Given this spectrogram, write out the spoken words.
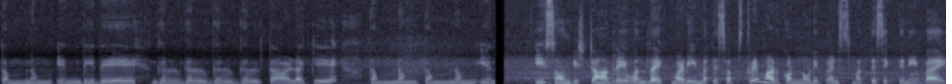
ತಮ್ ನಮ್ ಎಂದಿದೆ ಘಲ್ ಘಲ್ ಘಲ್ ಘಲ್ ತಾಳಕ್ಕೆ. ತಮ್ ನಮ್ ತಮ್ ನಮ್ ಎನ್ ಈ ಸಾಂಗ್ ಇಷ್ಟ ಆದರೆ ಒಂದು ಲೈಕ್ ಮಾಡಿ ಮತ್ತು ಸಬ್ಸ್ಕ್ರೈಬ್ ಮಾಡ್ಕೊಂಡು ನೋಡಿ ಫ್ರೆಂಡ್ಸ್ ಮತ್ತೆ ಸಿಗ್ತೀನಿ. ಬಾಯ್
